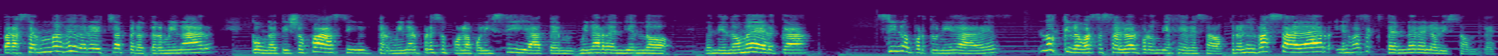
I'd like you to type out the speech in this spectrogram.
para ser más de derecha, pero terminar con gatillo fácil, terminar presos por la policía, terminar vendiendo, vendiendo merca, sin oportunidades. No es que lo vas a salvar por un viaje de egresados, pero les vas a dar, les vas a extender el horizonte.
